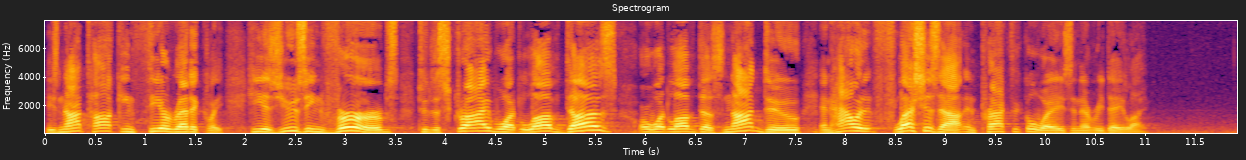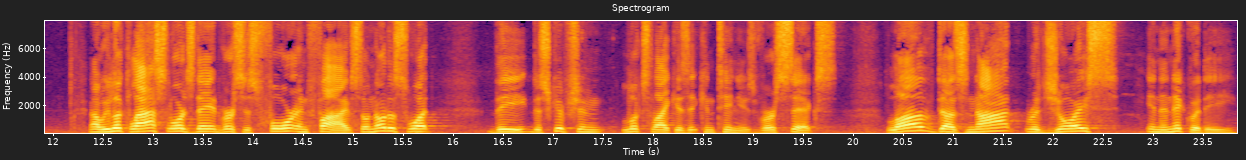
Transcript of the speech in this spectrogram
He's not talking theoretically. He is using verbs to describe what love does or what love does not do and how it fleshes out in practical ways in everyday life. Now, we looked last Lord's Day at verses 4 and 5, so notice what the description looks like as it continues. Verse 6 Love does not rejoice in iniquity,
